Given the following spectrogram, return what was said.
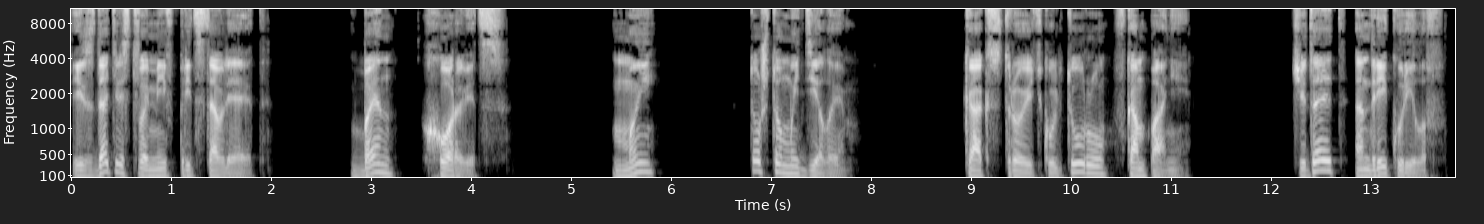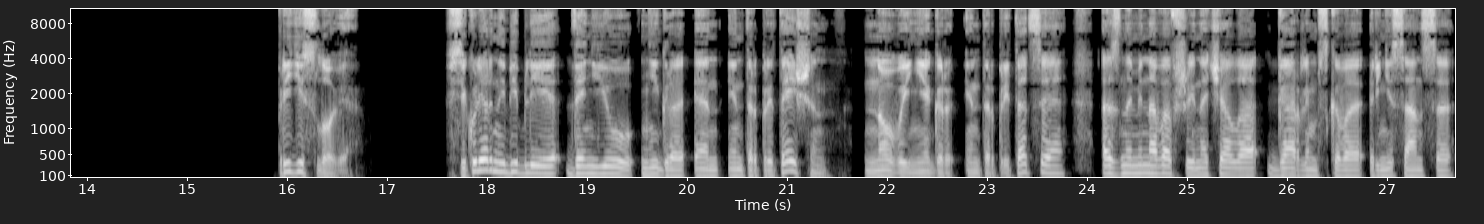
Издательство Миф представляет. Бен Хоровиц. Мы — то, что мы делаем. Как строить культуру в компании. Читает Андрей Курилов. Предисловие. В секулярной Библии The New Negro and Interpretation «Новый негр. Интерпретация», ознаменовавший начало Гарлемского ренессанса,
